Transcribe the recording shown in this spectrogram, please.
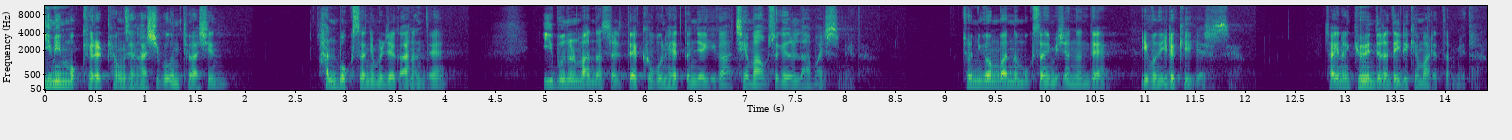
이민 목회를 평생 하시고 은퇴하신 한 목사님을 제가 아는데 이분을 만났을 때 그분이 했던 얘기가 제 마음속에 늘 남아 있습니다. 존경받는 목사님이셨는데 이분은 이렇게 얘기하셨어요. 자기는 교인들한테 이렇게 말했답니다.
